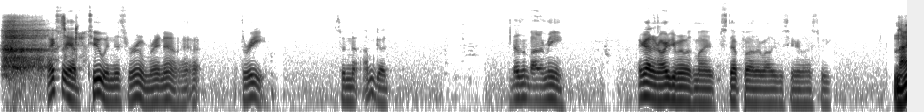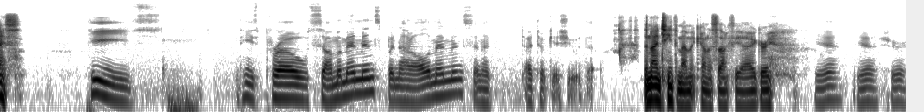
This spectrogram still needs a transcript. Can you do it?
I actually have two in this room right now. I, I, three. So no, I'm good. Doesn't bother me. I got an argument with my stepfather while he was here last week. Nice. He's he's pro some amendments, but not all amendments, and I I took issue with that. The Nineteenth Amendment kind of sucks. Yeah, I agree. Yeah, yeah, sure.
